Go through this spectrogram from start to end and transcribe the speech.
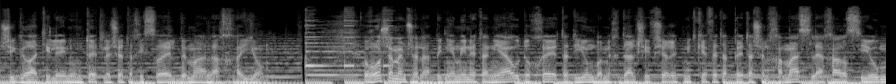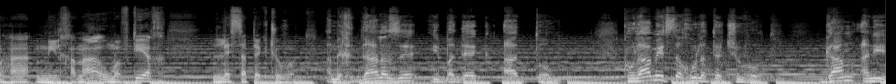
שיגרה טילי נ"ט לשטח ישראל במהלך היום. ראש הממשלה בנימין נתניהו דוחה את הדיון במחדל שאפשר את מתקפת הפתע של חמאס לאחר סיום המלחמה ומבטיח לספק תשובות. המחדל הזה ייבדק עד תום. כולם יצטרכו לתת תשובות, גם אני,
